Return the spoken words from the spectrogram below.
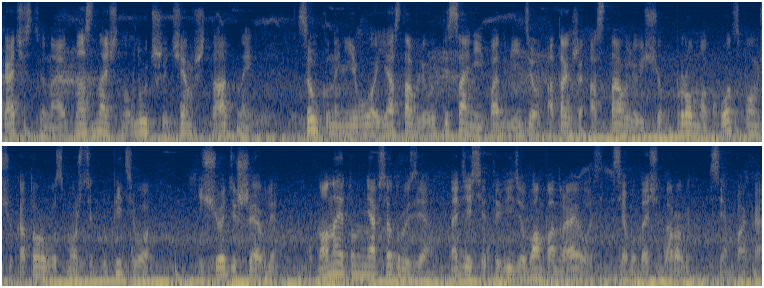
качественно, однозначно лучше, чем штатный. Ссылку на него я оставлю в описании под видео, а также оставлю еще промокод, с помощью которого вы сможете купить его еще дешевле. Ну а на этом у меня все, друзья. Надеюсь, это видео вам понравилось. Всем удачи на дорогах. Всем пока.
